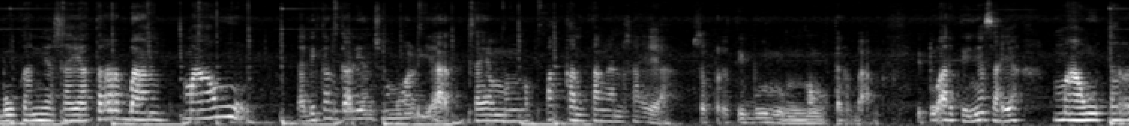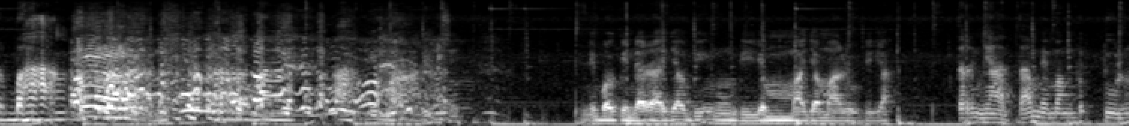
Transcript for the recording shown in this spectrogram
bukannya saya terbang mau. Tadi kan kalian semua lihat saya mengepakkan tangan saya seperti burung mau terbang. Itu artinya saya mau terbang. Terbang. Ah sih? Ini baginda raja bingung diem aja malu dia. Ternyata memang betul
